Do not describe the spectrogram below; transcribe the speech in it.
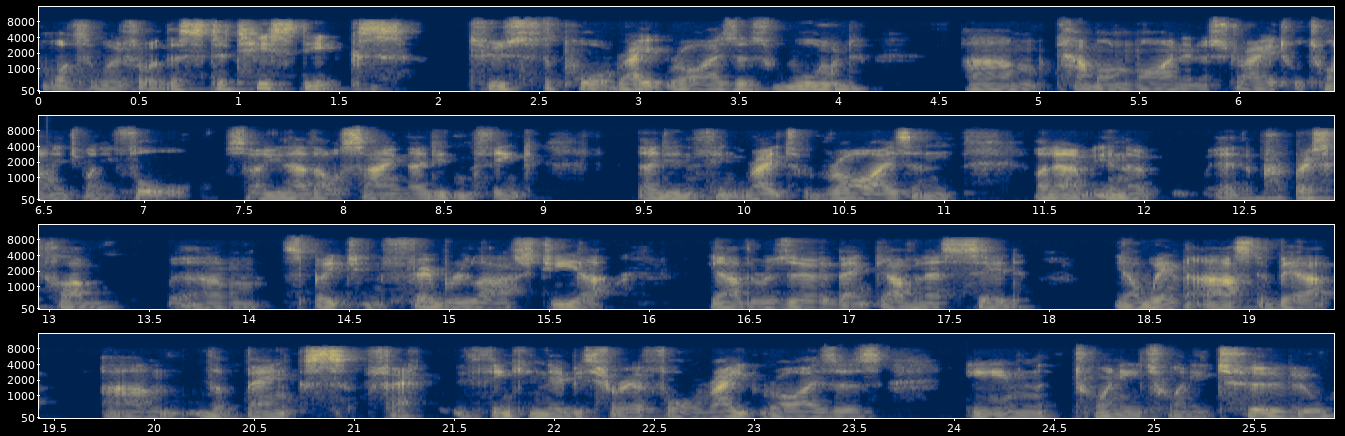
what's the word for it, the statistics to support rate rises would um, come online in Australia till 2024. So, you know, they were saying they didn't think they didn't think rates would rise. And I know in the at the press club um, speech in February last year, you know, the Reserve Bank governor said, you know, when asked about um, the banks fact, thinking there'd be three or four rate rises in 2022,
